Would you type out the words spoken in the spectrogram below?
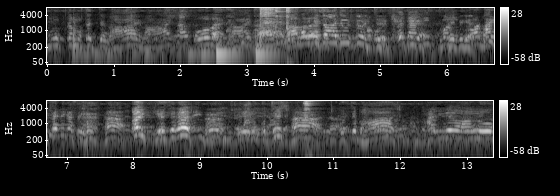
মুখটা মুছাচ্ছে ভাই ভাই ও ভাই ভাই ভাই। খেতে গেছে। হ্যাঁ। কি হয়েছে করছিস? হ্যাঁ। ভাই। ভাইরে অলোক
